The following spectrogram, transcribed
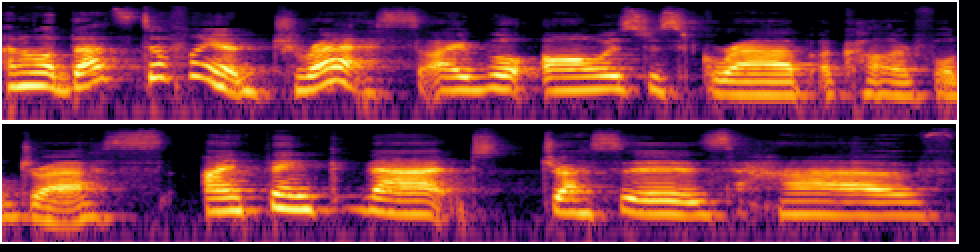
And well, that's definitely a dress. I will always just grab a colorful dress. I think that dresses have,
